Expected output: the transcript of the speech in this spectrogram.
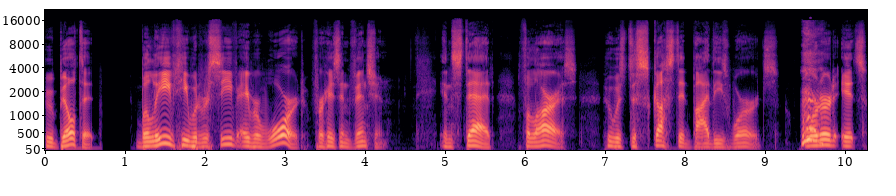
who built it, believed he would receive a reward for his invention. Instead, Phalaris, who was disgusted by these words, ordered its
